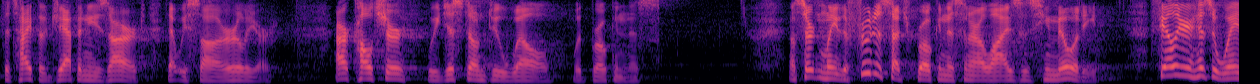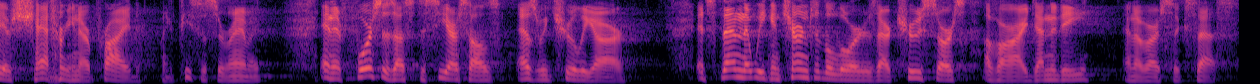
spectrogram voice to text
the type of Japanese art that we saw earlier. Our culture, we just don't do well with brokenness. Now, certainly, the fruit of such brokenness in our lives is humility. Failure has a way of shattering our pride, like a piece of ceramic, and it forces us to see ourselves as we truly are. It's then that we can turn to the Lord as our true source of our identity and of our success.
